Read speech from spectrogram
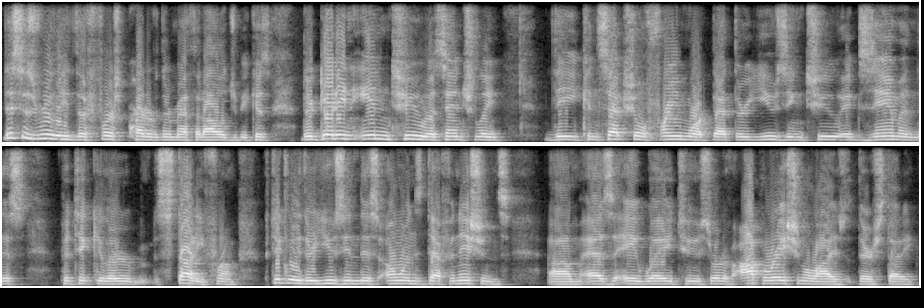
this is really the first part of their methodology because they're getting into essentially the conceptual framework that they're using to examine this particular study from. Particularly, they're using this Owen's definitions um, as a way to sort of operationalize their study.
